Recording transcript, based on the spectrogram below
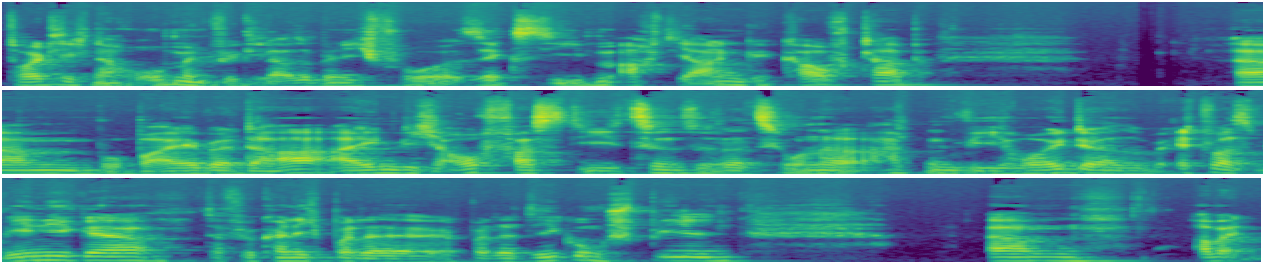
deutlich nach oben entwickelt. Also wenn ich vor sechs, sieben, acht Jahren gekauft habe, ähm, wobei wir da eigentlich auch fast die Zinssituation hatten wie heute, also etwas weniger. Dafür kann ich bei der, bei der Deckung spielen. Ähm, aber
